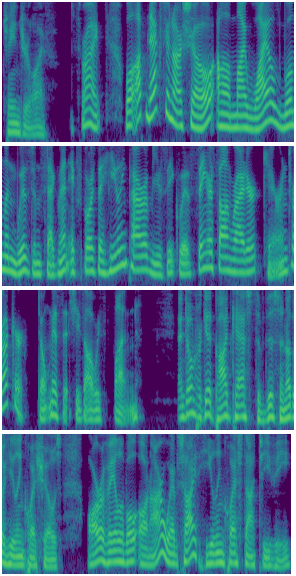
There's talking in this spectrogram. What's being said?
change your life. That's right. Well, up next in our show, uh, my Wild Woman Wisdom segment explores the healing power of music with singer songwriter Karen Drucker. Don't miss it. She's always fun. And don't forget, podcasts of this and other Healing Quest shows are available on our website, healingquest.tv.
